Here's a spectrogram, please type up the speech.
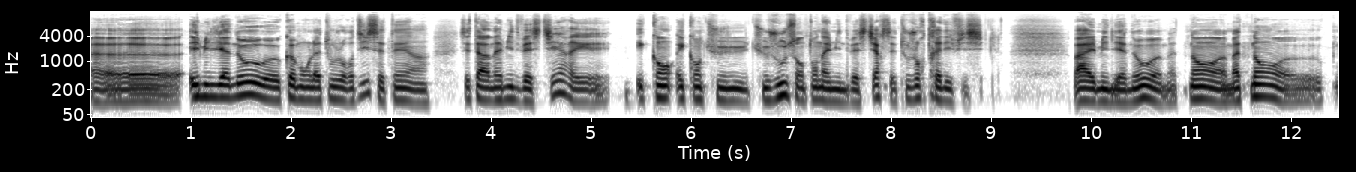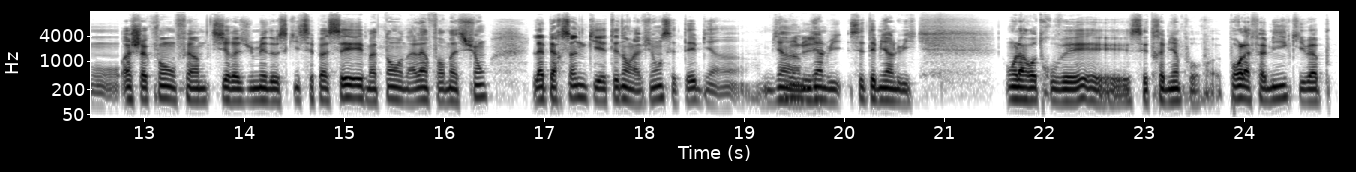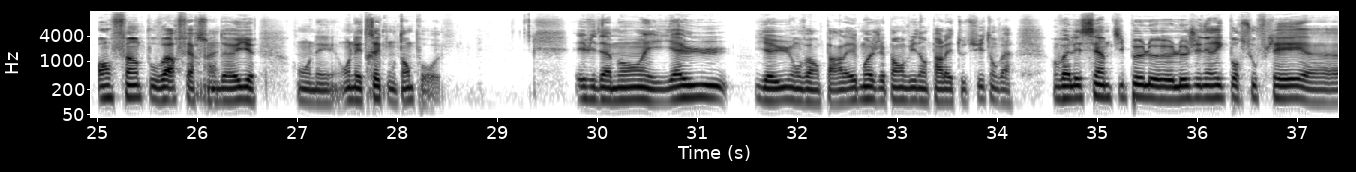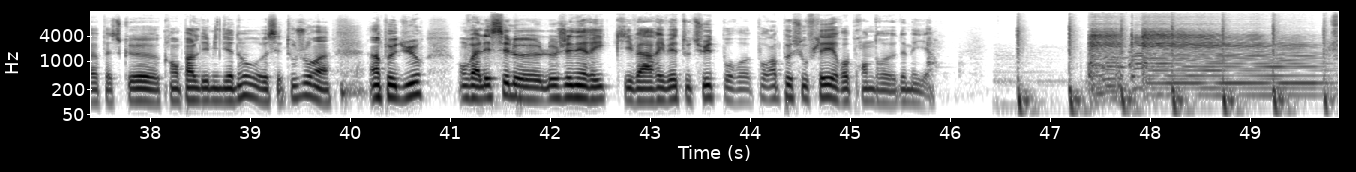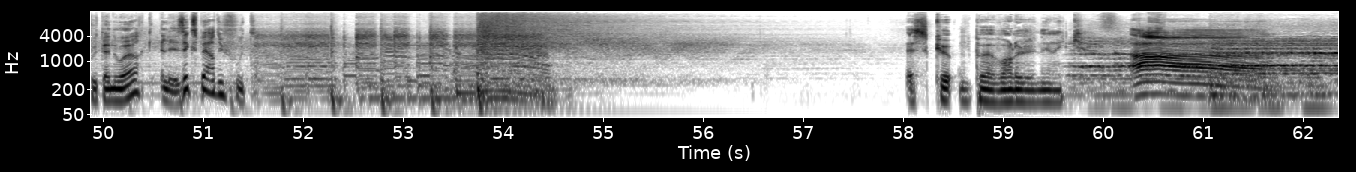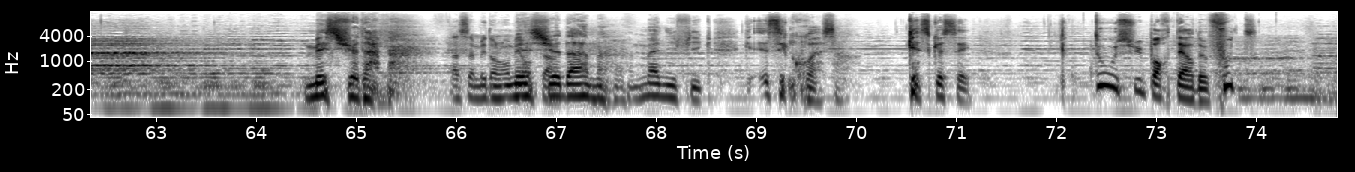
Euh, Emiliano, euh, comme on l'a toujours dit, c'était un, c'était un ami de vestiaire et, et quand, et quand tu, tu joues sans ton ami de vestiaire, c'est toujours très difficile. Bah, Emiliano, euh, maintenant, maintenant on- à chaque fois, on fait un petit résumé de ce qui s'est passé. Et maintenant, on a l'information. La personne qui était dans l'avion, c'était bien, bien, Bien lui. bien lui. C'était bien lui. On l'a retrouvé et c'est très bien pour, pour la famille qui va enfin pouvoir faire son Ouais. deuil. On est, on est très content pour eux. Évidemment, et il y a eu, il y a eu, on va en parler. Moi, j'ai pas envie d'en parler tout de suite. On va, on va laisser un petit peu le, générique pour souffler euh, parce que quand on parle d'Emiliano, euh, c'est toujours un, un peu dur. On va laisser le, le générique qui va arriver tout de suite pour, pour un peu souffler et reprendre de meilleur. Foot and Work, les experts du foot. Est-ce que on peut avoir le générique? Ah Messieurs, dames, Ah, ça met dans l'ambiance. messieurs, dames, magnifique. C'est quoi ça? Qu'est-ce que c'est? Tout supporter de foot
